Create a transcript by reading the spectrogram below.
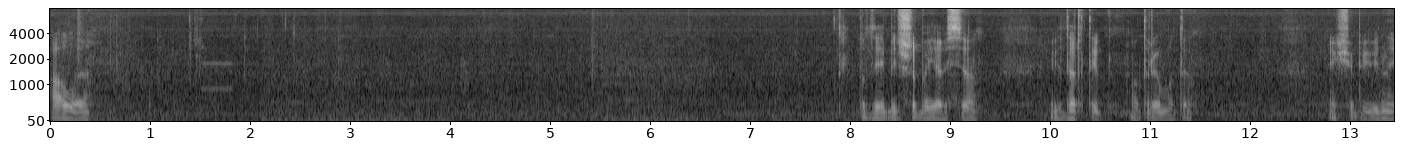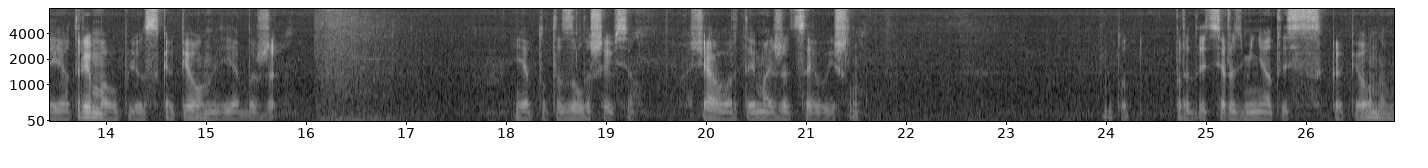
Але. Тут я більше боявся від арти отримати. Якщо б він її отримав, плюс скорпіон, я б вже. Я б тут і залишився. Хоча у арти майже це вийшло. Тут придеться розмінятись з скорпіоном.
